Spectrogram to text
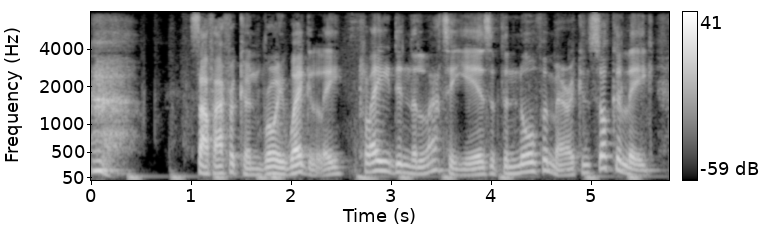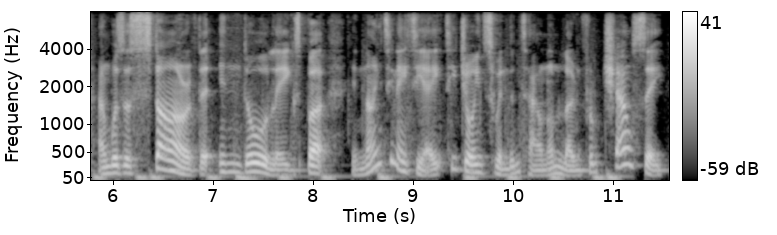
South African Roy Wegerle played in the latter years of the North American Soccer League and was a star of the indoor leagues, but in 1988 he joined Swindon Town on loan from Chelsea.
